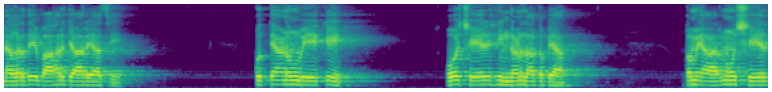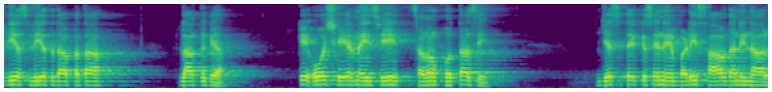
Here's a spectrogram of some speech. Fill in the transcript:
ਨਗਰ ਦੇ ਬਾਹਰ ਜਾ ਰਿਹਾ ਸੀ। ਕੁੱਤਿਆਂ ਨੂੰ ਵੇਖ ਕੇ ਉਹ ਸ਼ੇਰ ਹਿੰਗਣ ਲੱਗ ਪਿਆ। ਕਮਿਆਰ ਨੂੰ ਸ਼ੇਰ ਦੀ ਅਸਲੀਅਤ ਦਾ ਪਤਾ ਲੱਗ ਗਿਆ। ਕਿ ਉਹ ਸ਼ੇਰ ਨਹੀਂ ਸੀ, ਸਗੋਂ ਖੋਤਾ ਸੀ। ਜਿਸ ਤੇ ਕਿਸੇ ਨੇ ਬੜੀ ਸਾਵਧਾਨੀ ਨਾਲ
